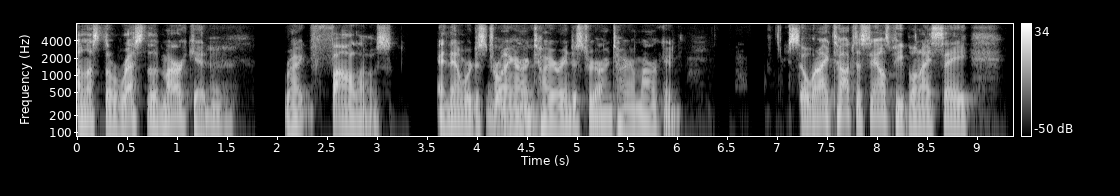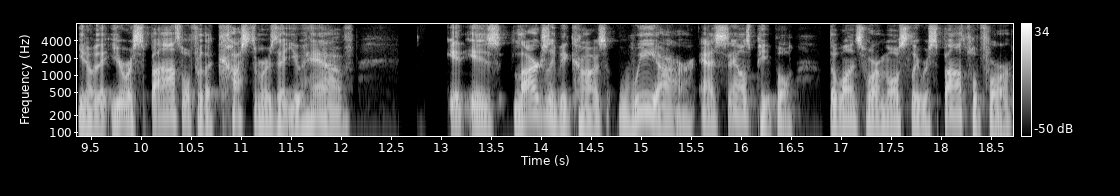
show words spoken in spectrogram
unless the rest of the market mm. right follows. And then we're destroying mm-hmm. our entire industry, our entire market. So when I talk to salespeople and I say, you know, that you're responsible for the customers that you have, it is largely because we are, as salespeople, the ones who are mostly responsible for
